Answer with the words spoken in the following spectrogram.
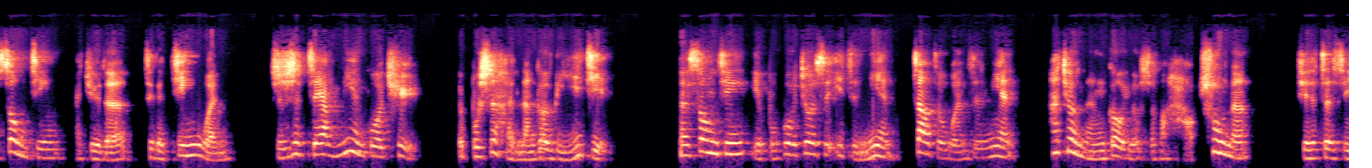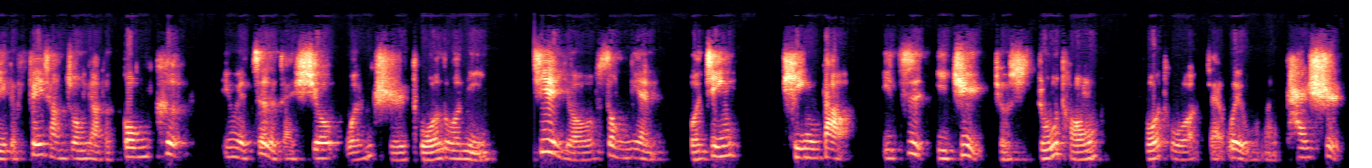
诵经，他觉得这个经文只是这样念过去，又不是很能够理解。那诵经也不过就是一直念，照着文字念，它就能够有什么好处呢？其实这是一个非常重要的功课，因为这个在修文持陀罗尼，借由诵念佛经，听到一字一句，就是如同佛陀在为我们开示。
